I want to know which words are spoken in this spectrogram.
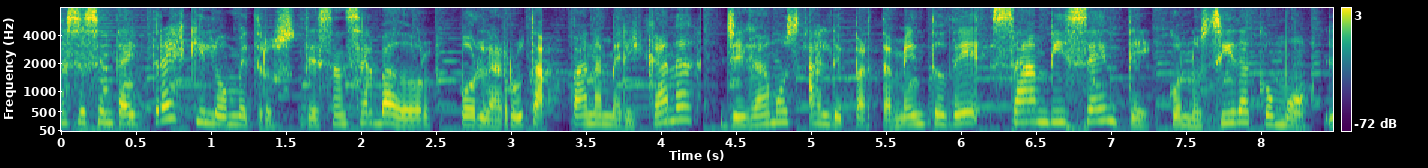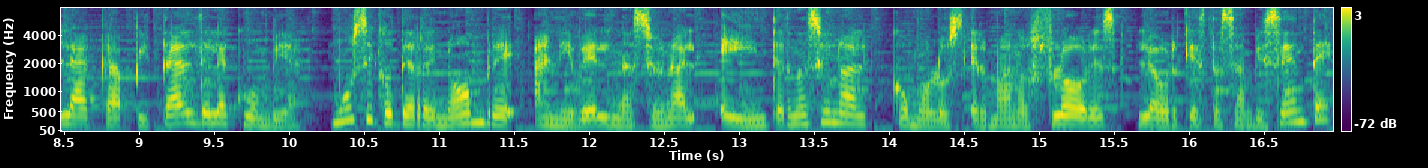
A 63 kilómetros de San Salvador por la ruta panamericana llegamos al departamento de San Vicente, conocida como la capital de la cumbia. Músicos de renombre a nivel nacional e internacional como los hermanos Flores, la Orquesta San Vicente,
